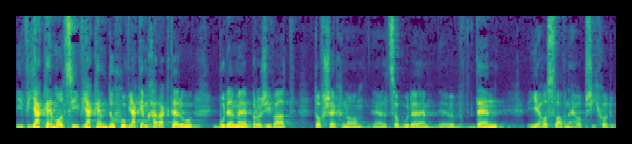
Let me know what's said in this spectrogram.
v jaké moci, v jakém duchu, v jakém charakteru budeme prožívat to všechno, eh, co bude eh, v den jeho slavného příchodu.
